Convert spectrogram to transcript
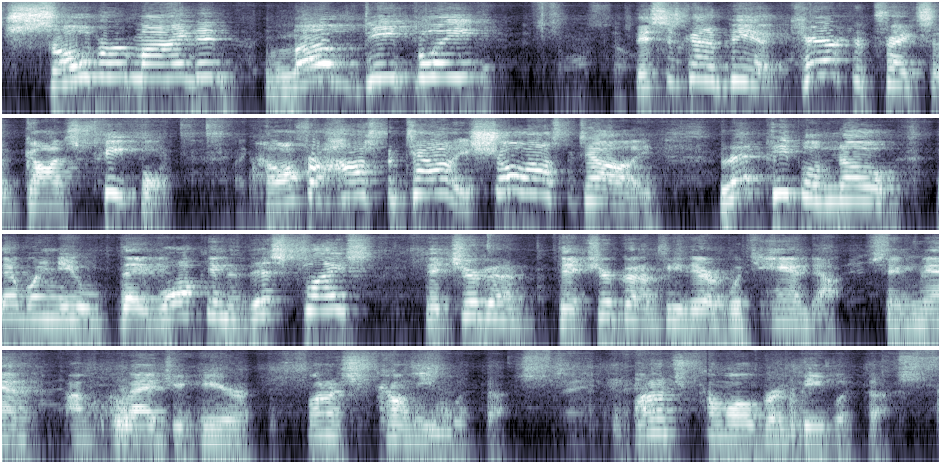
sober minded, love deeply. This is going to be a character traits of God's people. Offer hospitality, show hospitality. Let people know that when you they walk into this place, that you're gonna that you're gonna be there with your hand out. Say, man, I'm glad you're here. Why don't you come eat with us? Why don't you come over and be with us?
